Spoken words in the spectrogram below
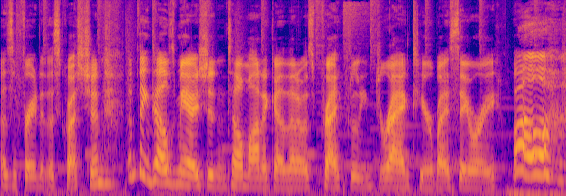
I was afraid of this question. Something tells me I shouldn't tell Monika that I was practically dragged here by Sayori. Well,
